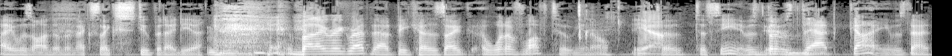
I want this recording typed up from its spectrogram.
I was on to the next like stupid idea. but I regret that because I would have loved to, you know, Yeah. to to see it. was, but it was that guy, it was that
